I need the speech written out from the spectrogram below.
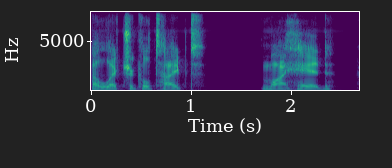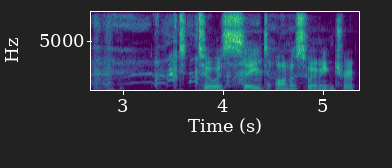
electrical taped my head to a seat on a swimming trip.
